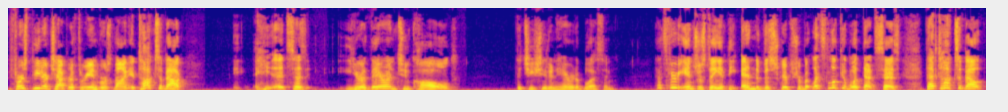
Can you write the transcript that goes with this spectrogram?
First Peter chapter 3 and verse 9, it talks about it says, You're thereunto called that ye should inherit a blessing. That's very interesting at the end of the scripture, but let's look at what that says. That talks about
